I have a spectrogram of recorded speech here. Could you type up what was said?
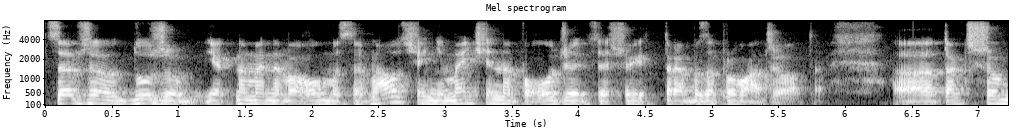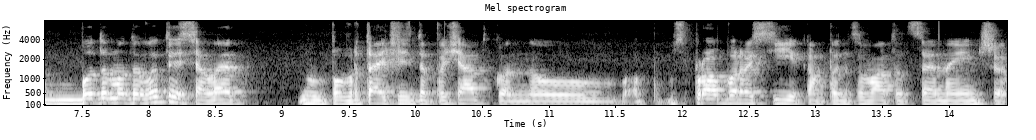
це вже дуже, як на мене, вагомий сигнал, що Німеччина погоджується, що їх треба запроваджувати. Е, Так що будемо дивитися, але. Ну, повертаючись до початку, ну спроби Росії компенсувати це на інших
